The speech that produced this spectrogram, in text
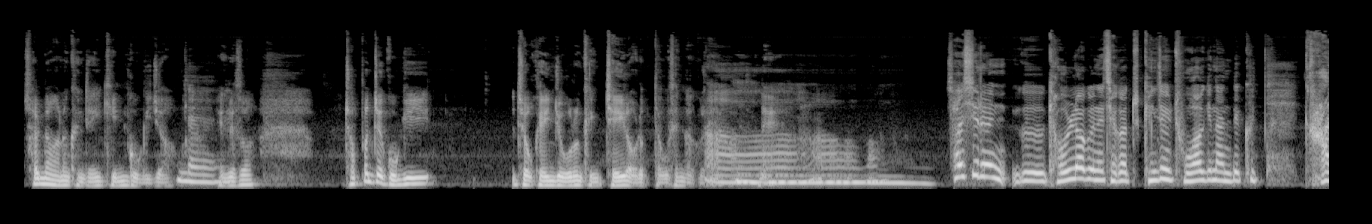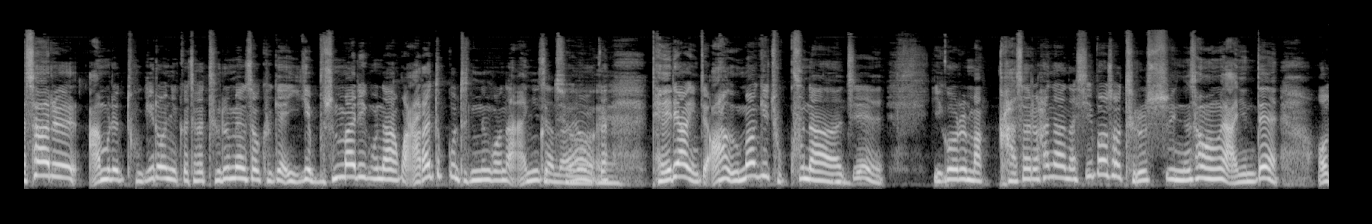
설명하는 굉장히 긴 곡이죠. 네. 그래서 첫 번째 곡이 저 개인적으로는 제일 어렵다고 생각을 해요. 아. 네. 사실은 그 겨울나그네 제가 굉장히 좋아하긴 한데 그 가사를 아무래도 독일어니까 제가 들으면서 그게 이게 무슨 말이구나 하고 알아듣고 듣는 건 아니잖아요. 그쵸, 그러니까 네. 대략 이제 아 음악이 좋구나지 이거를 막 가사를 하나하나 씹어서 들을 수 있는 상황은 아닌데 어,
